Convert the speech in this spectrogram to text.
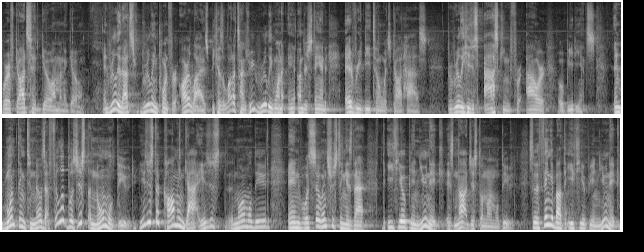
Where if God said go, I'm going to go. And really, that's really important for our lives because a lot of times we really want to understand every detail in which God has. But really, He's just asking for our obedience. And one thing to know is that Philip was just a normal dude. He's just a calming guy. He's just a normal dude. And what's so interesting is that the Ethiopian eunuch is not just a normal dude. So the thing about the Ethiopian eunuch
